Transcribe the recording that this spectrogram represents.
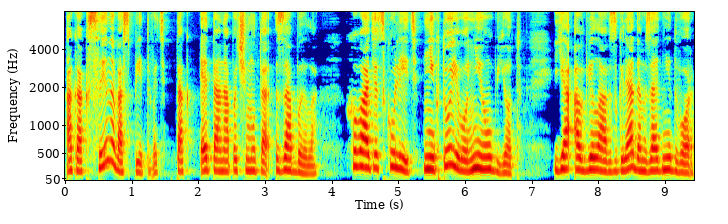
а как сына воспитывать, так это она почему-то забыла. Хватит скулить, никто его не убьет. Я обвела взглядом задний двор.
